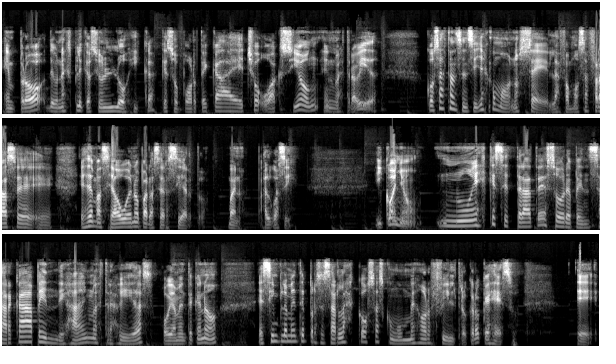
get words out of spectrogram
en pro de una explicación lógica que soporte cada hecho o acción en nuestra vida cosas tan sencillas como, no sé, la famosa frase eh, es demasiado bueno para ser cierto. Bueno, algo así. Y coño, no es que se trate de sobrepensar cada pendejada en nuestras vidas, obviamente que no, es simplemente procesar las cosas con un mejor filtro, creo que es eso. Eh,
